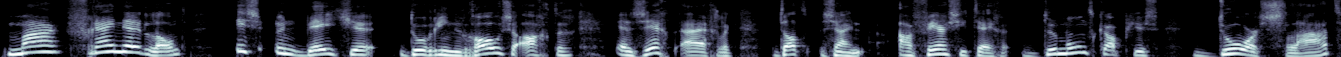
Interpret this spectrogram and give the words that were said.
Maar Vrij Nederland is een beetje Doreen Rozenachtig en zegt eigenlijk dat zijn aversie tegen de mondkapjes doorslaat.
